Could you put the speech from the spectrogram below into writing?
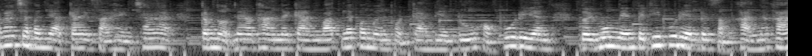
ระราชบัญญัติการศึกษาแห่งชาติกำหนดแนวทางในการวัดและประเมินผลการเรียนรู้ของผู้เรียน โดยมุ่งเน้นไปที่ผู้เรียนเป็นสำคัญนะคะ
